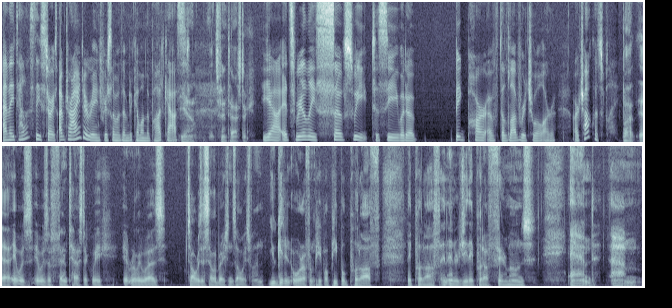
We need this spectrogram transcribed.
And they tell us these stories. I'm trying to arrange for some of them to come on the podcast. yeah, it's fantastic. Yeah, it's really so sweet to see what a big part of the love ritual our, our chocolates play. But yeah, it was it was a fantastic week. It really was. It's always a celebration. It's always fun. You get an aura from people. People put off, they put off an energy. They put off pheromones, and um,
